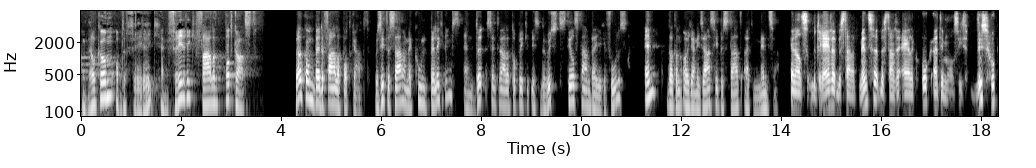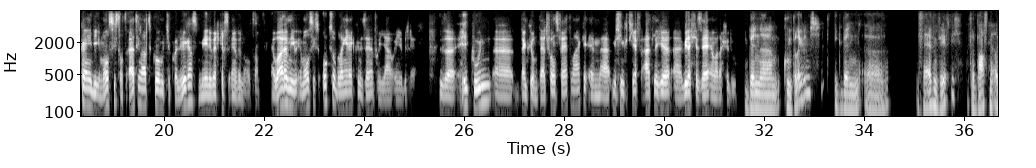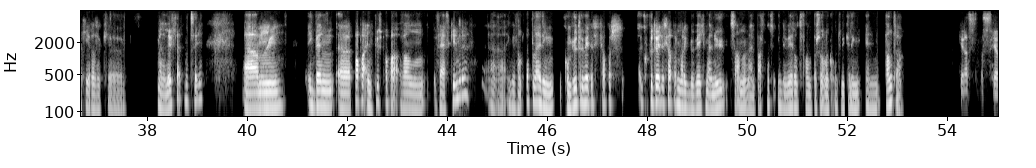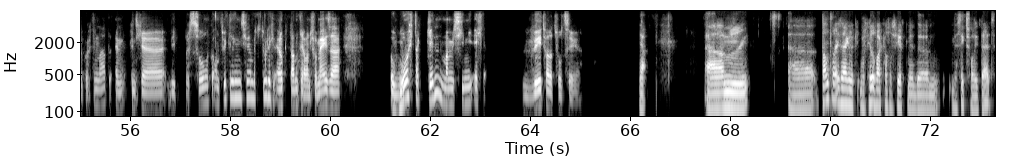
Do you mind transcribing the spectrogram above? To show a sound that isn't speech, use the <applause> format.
Welkom op de Frederik en Frederik Falen podcast. Welkom bij de Falen podcast. We zitten samen met Koen Pellegrims en de centrale topic is bewust stilstaan bij je gevoelens en dat een organisatie bestaat uit mensen. En als bedrijven bestaan uit mensen, bestaan ze eigenlijk ook uit emoties. Dus hoe kan je die emoties tot uiting laten komen met je collega's, medewerkers en vernoten? En waarom die emoties ook zo belangrijk kunnen zijn voor jou en je bedrijf. Dus uh, hey Koen, uh, dank u om tijd voor ons vrij te maken. En uh, misschien kun je even uitleggen wie dat je zei en wat dat je doet. Ik ben Koen Pellegrims. Ik ben 45. Dat verbaast me elke keer als ik mijn leeftijd moet zeggen. Um, ik ben uh, papa en pluspapa van vijf kinderen. Uh, ik ben van opleiding computerwetenschappers, uh, computerwetenschapper, maar ik beweeg mij nu samen met mijn partner in de wereld van persoonlijke ontwikkeling en tantra. Oké, okay, dat, is, dat is heel kort inderdaad. En kunt je die persoonlijke ontwikkeling misschien een beetje toelichten? En ook tantra, want voor mij is dat een mhm. woord dat ik ken, maar misschien niet echt weet wat het wil zeggen. Ja. Um, uh, tantra is eigenlijk, wordt heel vaak geassocieerd met, uh, met seksualiteit.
